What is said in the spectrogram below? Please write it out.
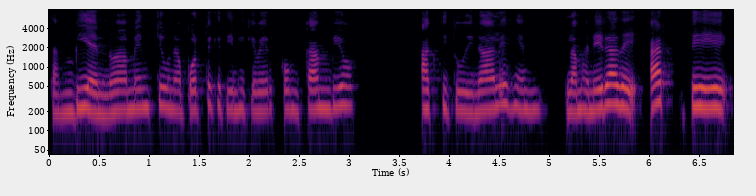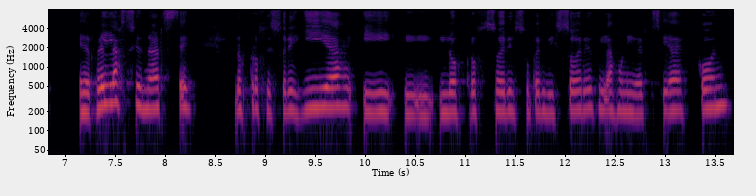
También, nuevamente, un aporte que tiene que ver con cambios actitudinales en la manera de, de eh, relacionarse los profesores guías y, los profesores supervisores de las universidades con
